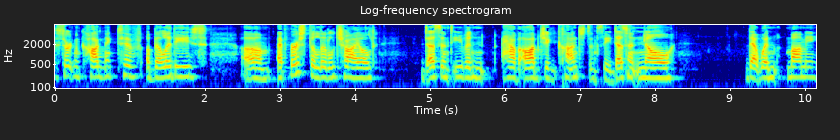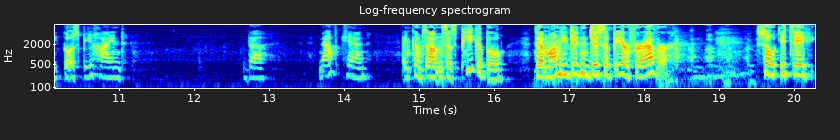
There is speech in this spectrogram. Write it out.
certain cognitive abilities. Um, at first, the little child doesn't even have object constancy, doesn't know that when mommy goes behind the napkin and comes out and says peekaboo, that mommy didn't disappear forever. So it's a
